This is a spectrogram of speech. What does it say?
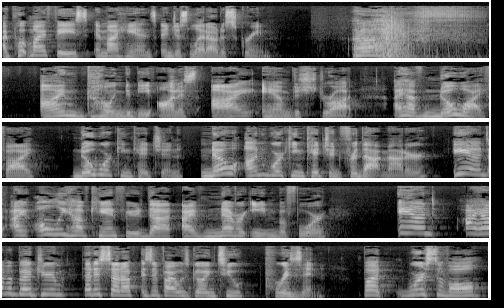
I put my face in my hands and just let out a scream. Ugh. I'm going to be honest, I am distraught. I have no Wi Fi, no working kitchen, no unworking kitchen for that matter. And I only have canned food that I've never eaten before. And I have a bedroom that is set up as if I was going to prison. But worst of all,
